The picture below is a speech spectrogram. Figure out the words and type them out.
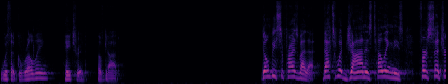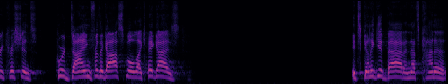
with a growing hatred of God. Don't be surprised by that. That's what John is telling these first century Christians who are dying for the gospel like, hey guys, it's going to get bad, and that's kind of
